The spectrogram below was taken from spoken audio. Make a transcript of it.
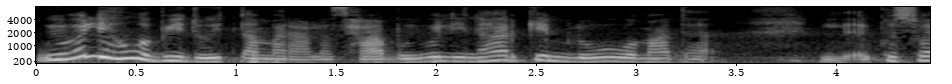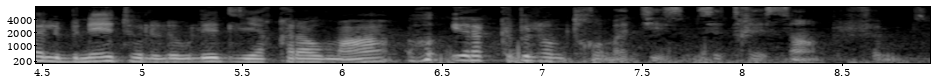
ويولي هو بيدو يتنمر على أصحابه يولي نهار كامل هو معناتها كسوا البنات ولا الأولاد اللي يقراو معاه يركب لهم تروماتيزم سي تري سامبل فهمت؟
